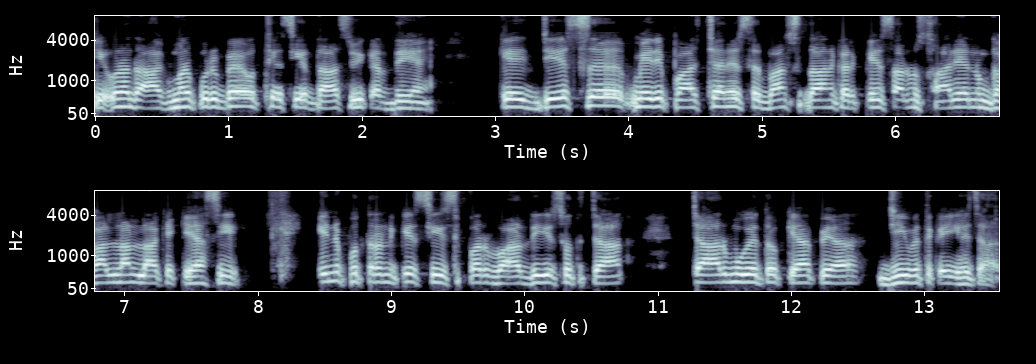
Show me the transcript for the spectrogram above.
ਕਿ ਉਹਨਾਂ ਦਾ ਆਗਮਨ ਪੁਰਬ ਹੈ, ਉੱਥੇ ਅਸੀਂ ਅਰਦਾਸ ਵੀ ਕਰਦੇ ਹਾਂ ਕਿ ਜਿਸ ਮੇਰੇ ਪਾਤਸ਼ਾਹ ਨੇ ਸਰਬੰਸ ਦਾਨ ਕਰਕੇ ਸਾਨੂੰ ਸਾਰਿਆਂ ਨੂੰ ਗੱਲ ਨਾਲ ਲਾ ਕੇ ਕਿਹਾ ਸੀ, ਇਨ ਪੁੱਤਰਨ ਕੇ ਸੀਸ ਪਰ ਵਾਰ ਦੀ ਸੁਤ ਚਾਰ ਚਾਰ ਮੂਏ ਤੋਂ ਕਿਆ ਪਿਆ, ਜੀਵਤ ਕਈ ਹਜ਼ਾਰ।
